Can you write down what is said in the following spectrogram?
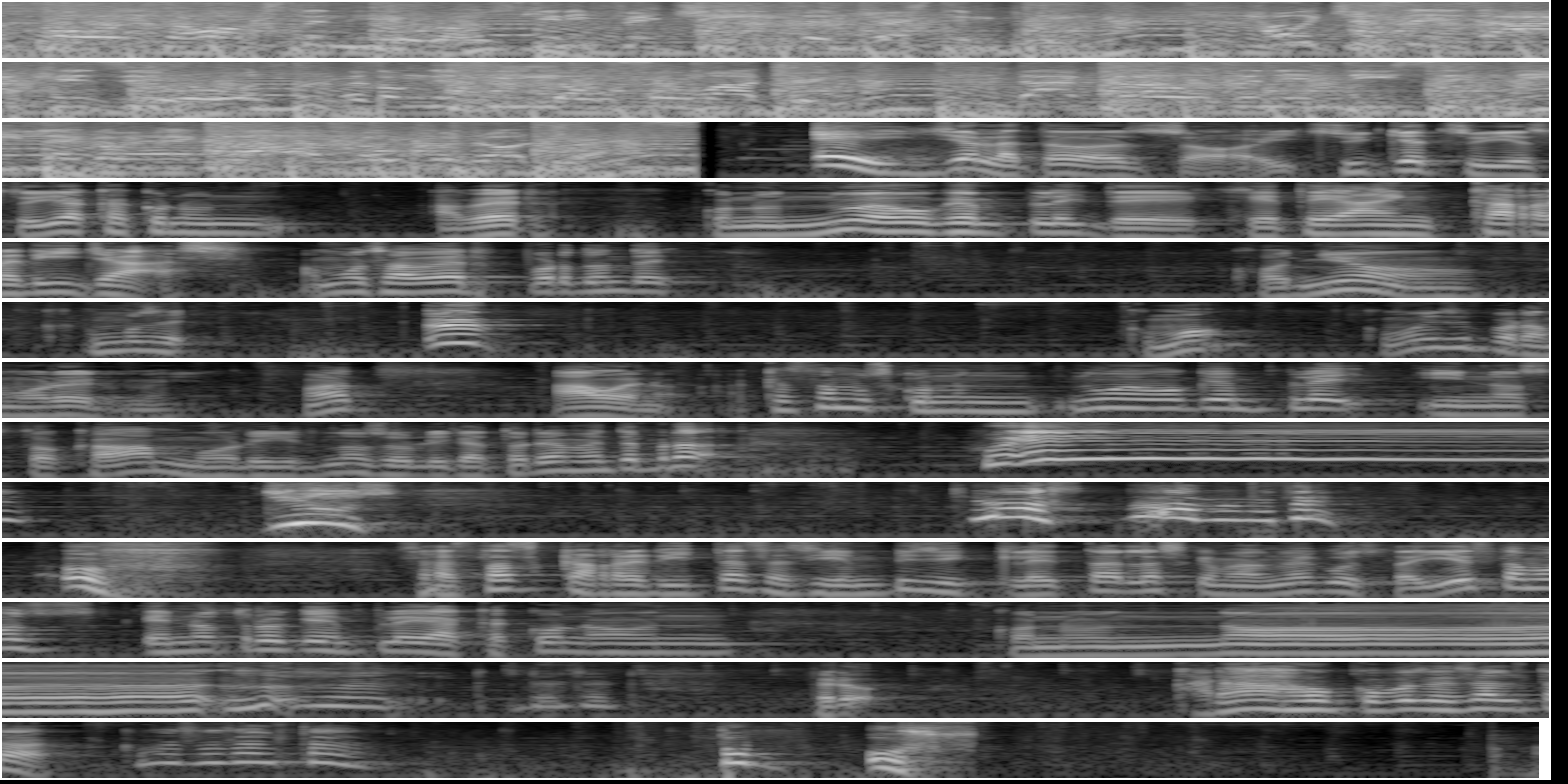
Fat boys are Hoxton heroes, skinny fit jeans and dressed in pink. How just is, I can zeros, as long as he owns fill my drink. That girl's an indie Cindy, Lego haircut, polka dot dress. Hey, hola a todos, soy Suigetsu y estoy acá con un... A ver, con un nuevo gameplay de GTA en carrerillas. Vamos a ver por dónde... Coño, ¿cómo se...? ¿Cómo? ¿Cómo hice para morirme? What? Ah, bueno, acá estamos con un nuevo gameplay y nos tocaba morirnos obligatoriamente, pero... ¡Uy! ¡Dios! ¡Dios! ¡No, me maté! Uf. O sea, estas carreritas así en bicicleta las que más me gusta. Y estamos en otro gameplay acá con un... Con un... No... Pero... Carajo, ¿cómo se salta? ¿Cómo se salta? ¡Pum! ¡Uf!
